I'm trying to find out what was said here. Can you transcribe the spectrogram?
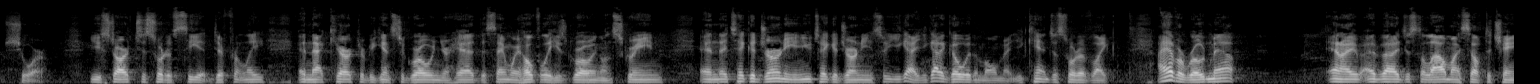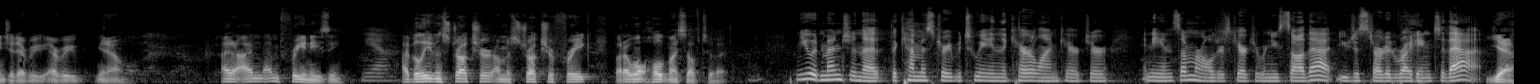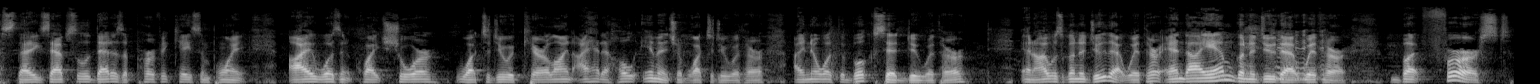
sure. You start to sort of see it differently, and that character begins to grow in your head the same way. Hopefully, he's growing on screen, and they take a journey, and you take a journey. So you got you got to go with the moment. You can't just sort of like. I have a roadmap, and I, I but I just allow myself to change it every every you know. I, I'm I'm free and easy. Yeah. I believe in structure. I'm a structure freak, but I won't hold myself to it. You had mentioned that the chemistry between the Caroline character and Ian Somerhalder's character, when you saw that, you just started writing to that. Yes, that is absolute. That is a perfect case in point. I wasn't quite sure what to do with Caroline. I had a whole image of what to do with her. I know what the book said do with her, and I was going to do that with her, and I am going to do that with her. But first,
